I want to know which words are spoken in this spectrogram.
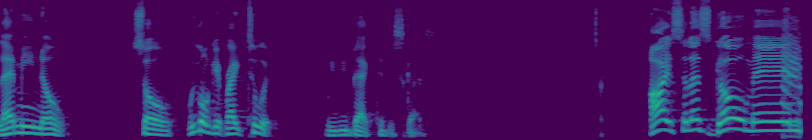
let me know. So we're going to get right to it. we be back to discuss. All right, so let's go, man.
